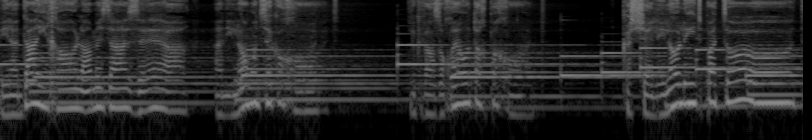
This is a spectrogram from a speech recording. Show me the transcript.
בלעדייך העולם מזעזע, אני לא מוצא כוחות, וכבר זוכר אותך פחות. קשה לי לא להתפתות,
